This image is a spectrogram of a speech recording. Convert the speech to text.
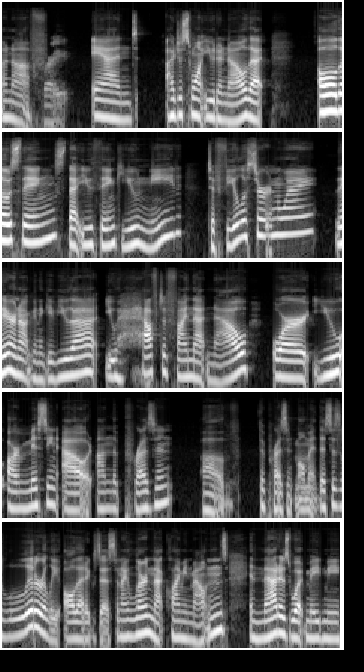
enough. Right. And I just want you to know that all those things that you think you need to feel a certain way, they are not going to give you that. You have to find that now, or you are missing out on the present of the present moment. This is literally all that exists. And I learned that climbing mountains. And that is what made me,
